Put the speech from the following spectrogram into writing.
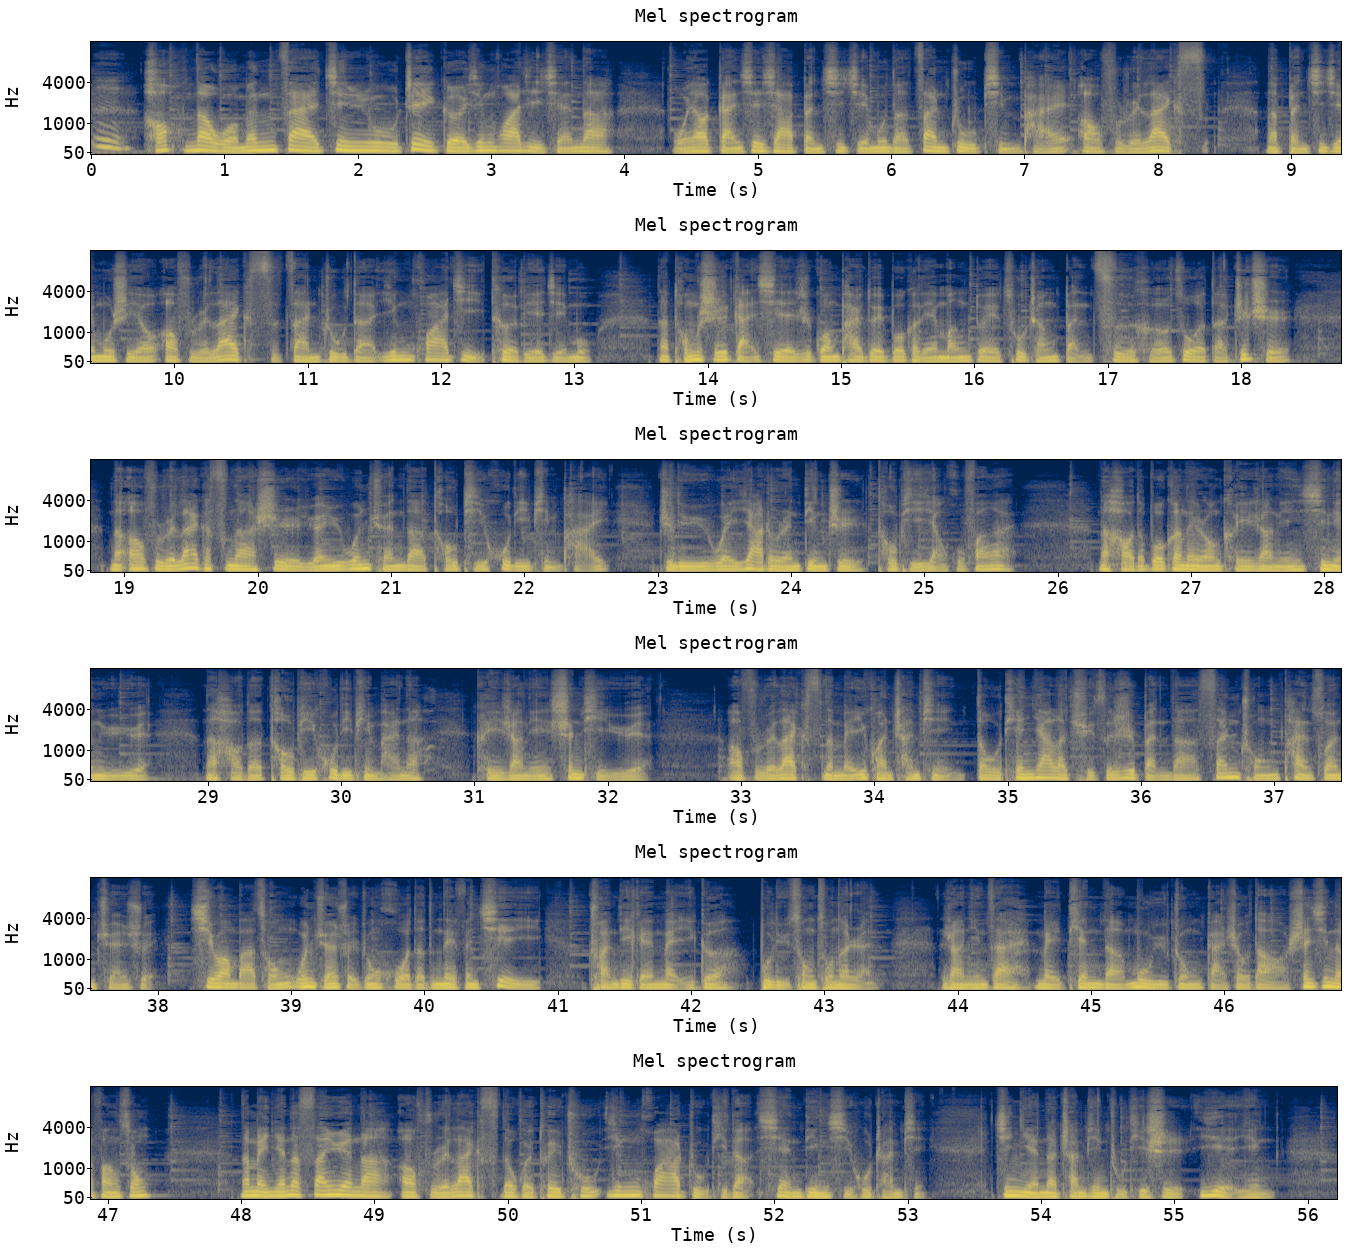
嗯，好，那我们在进入这个樱花季前呢，我要感谢一下本期节目的赞助品牌 Off Relax。那本期节目是由 Off Relax 赞助的樱花季特别节目。那同时感谢日光派对播客联盟对促成本次合作的支持。那 Off Relax 呢是源于温泉的头皮护理品牌，致力于为亚洲人定制头皮养护方案。那好的播客内容可以让您心灵愉悦，那好的头皮护理品牌呢可以让您身体愉悦。Off Relax 的每一款产品都添加了取自日本的三重碳酸泉水，希望把从温泉水中获得的那份惬意传递给每一个步履匆匆的人。让您在每天的沐浴中感受到身心的放松。那每年的三月呢，Of Relax 都会推出樱花主题的限定洗护产品。今年的产品主题是夜樱，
